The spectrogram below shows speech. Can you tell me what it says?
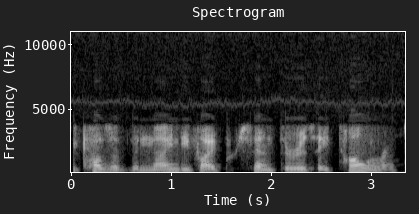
because of the 95 percent, there is a tolerance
